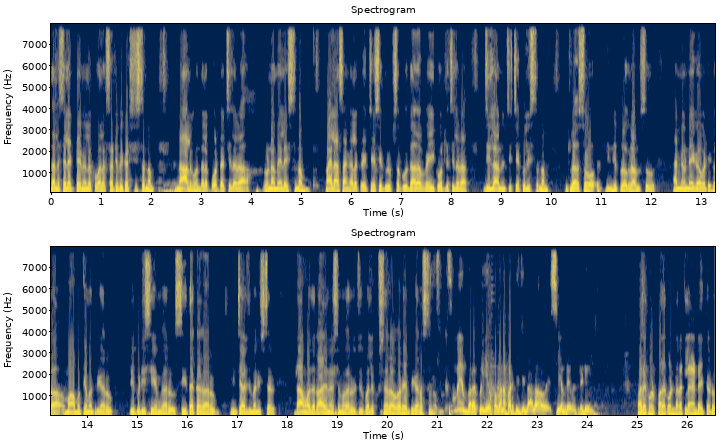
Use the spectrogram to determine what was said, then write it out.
దానిలో సెలెక్ట్ అయిన వాళ్ళకి సర్టిఫికెట్స్ ఇస్తున్నాం. నాలుగు వందల కోట్ల చిల్లర రుణమేళ ఇస్తున్నాం. మహిళా సంఘాలకు హెచ్ఎస్సి గ్రూప్స్కు దాదాపు వెయ్యి కోట్ల చిల్లర జిల్లా నుంచి చెక్కులు ఇస్తున్నాం. ఇట్లా సో ఇన్ని ప్రోగ్రామ్స్ అన్నీ ఉన్నాయి కాబట్టి మా ముఖ్యమంత్రి గారు డిప్యూటీ సీఎం గారు సీతక్క గారు ఇన్ఛార్జ్ మినిస్టర్ దామోదర్ రాజనరసింహ గారు జూపల్లి కృష్ణారావు గారు ఎంపీ గారు వస్తున్నారు. సమయం వరకు ఈ యొక్క వనపర్తి జిల్లాలో సీఎం రేవంత్ రెడ్డి పదకొండు పదకొండున్నరకు ల్యాండ్ అవుతాడు.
